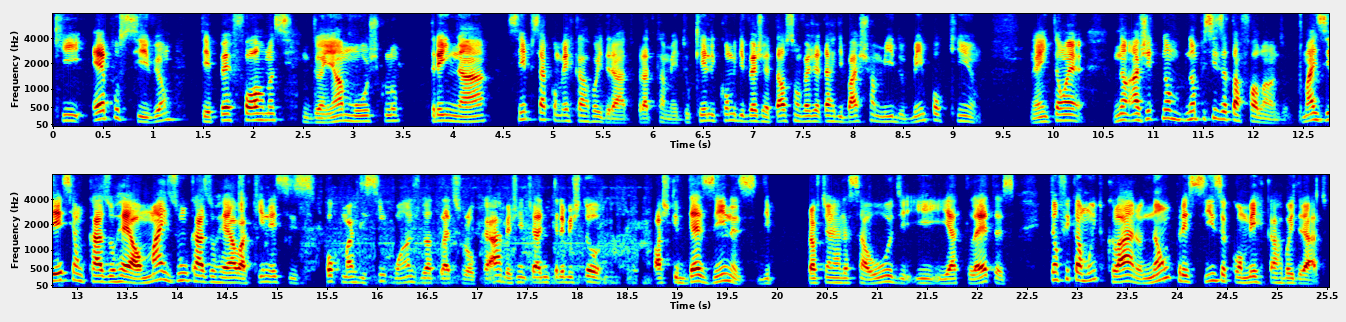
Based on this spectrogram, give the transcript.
que é possível ter performance, ganhar músculo, treinar, sem precisar comer carboidrato, praticamente. O que ele come de vegetal são vegetais de baixo amido, bem pouquinho. Né? Então, é, não, a gente não, não precisa estar tá falando. Mas esse é um caso real. Mais um caso real aqui nesses pouco mais de cinco anos do Atlético Low Carb. A gente já entrevistou, acho que dezenas de profissionais da saúde e, e, atletas. Então fica muito claro, não precisa comer carboidrato.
